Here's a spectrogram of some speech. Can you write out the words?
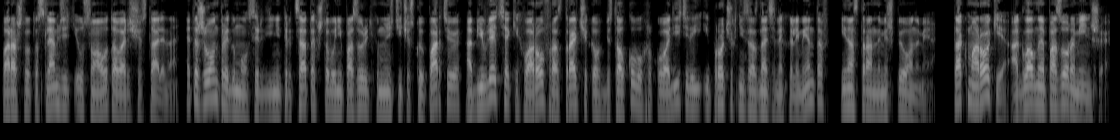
Пора что-то слямзить и у самого товарища Сталина. Это же он придумал в середине 30-х, чтобы не позорить коммунистическую партию, объявлять всяких воров, растратчиков, бестолковых руководителей и прочих несознательных элементов иностранными шпионами. Так мороки, а главное позора меньше.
